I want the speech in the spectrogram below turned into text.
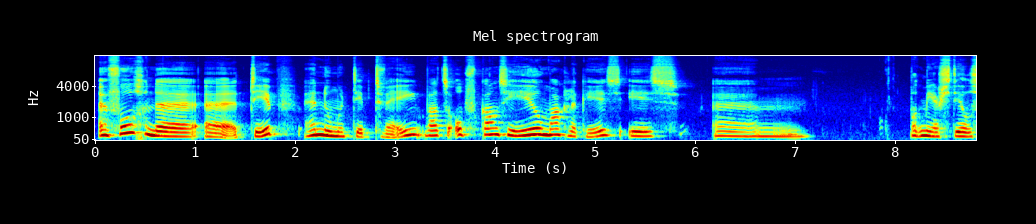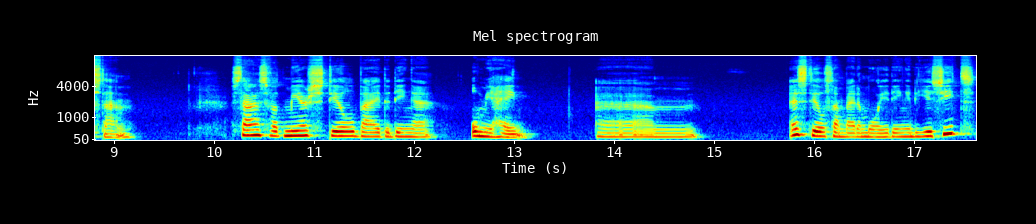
Een volgende uh, tip, hè, noem het tip 2, wat op vakantie heel makkelijk is, is um, wat meer stilstaan. Sta eens wat meer stil bij de dingen om je heen. Um, en stilstaan bij de mooie dingen die je ziet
